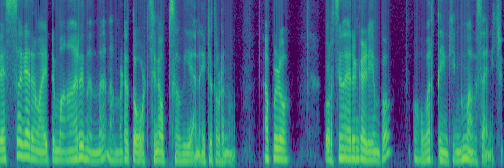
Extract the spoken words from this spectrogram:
രസകരമായിട്ട് മാറി നിന്ന് നമ്മുടെ തോട്ട്സിനെ ഒബ്സർവ് ചെയ്യാനായിട്ട് തുടങ്ങും അപ്പോഴോ കുറച്ച് നേരം കഴിയുമ്പോൾ ഓവർ തിങ്കിങ്ങും അവസാനിച്ചു.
